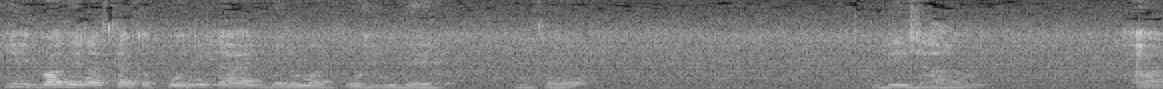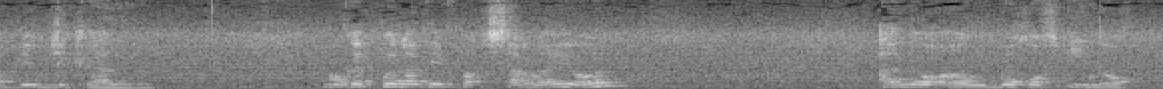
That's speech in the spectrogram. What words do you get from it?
yung iba tinatanggap po nila, iba naman po hindi. Ano po? Bilang uh, biblical. Magat po natin paksa ngayon, ano ang Book of Enoch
